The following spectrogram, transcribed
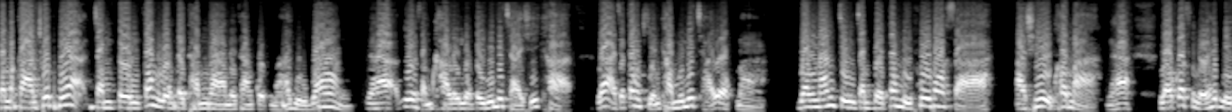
กรรมการชุดเนี้ยจำเป็นต้องลงไปทำงานในทางกฎหมายอยู่บ้างนะฮะเรื่องสำคัญเลยลงไปวินิจฉัยชี้ขาด และอาจจะต้องเขียนคำวินิจฉัยออกมา ดังนั้นจึงจำเป็นต้องมีผู้พิพากษา อาชีพเข้ามานะฮะเราก็เสนอให้มี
